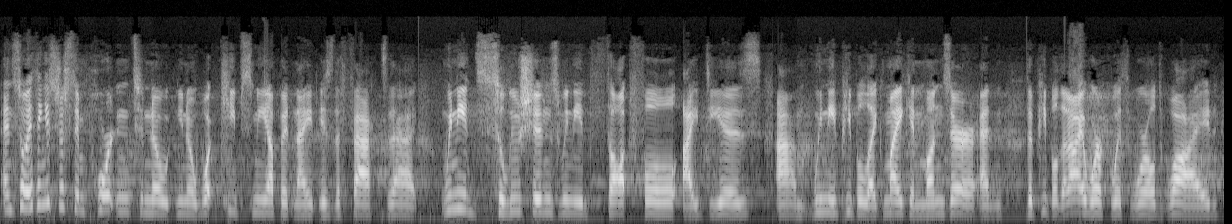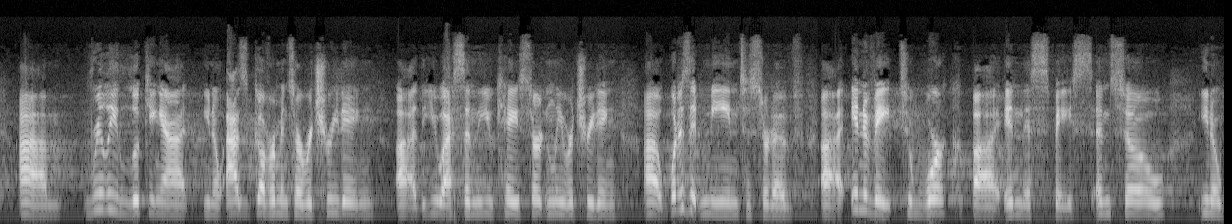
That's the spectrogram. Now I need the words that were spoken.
And so I think it's just important to note, you know, what keeps me up at night is the fact that we need solutions, we need thoughtful ideas. Um, we need people like Mike and Munzer and the people that I work with worldwide. Um, really looking at, you know, as governments are retreating, uh, the US and the UK certainly retreating, uh, what does it mean to sort of uh, innovate, to work uh, in this space? And so, you know,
